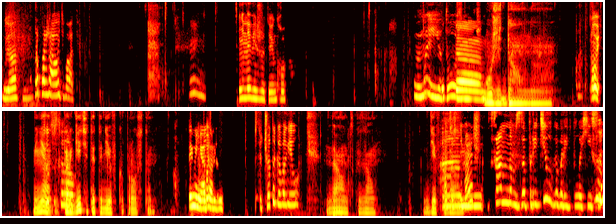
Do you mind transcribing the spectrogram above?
Добро пожаловать в ад. Я ненавижу эту игру. Мы ее тоже. Да. Боже, дауна. Ой. Меня ты таргетит эта девка просто. Ты меня Костя. таргет. Что ты говорил? Да, он сказал. Девка, А ты да. снимаешь? Ам, Сам нам запретил говорить плохие слова.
